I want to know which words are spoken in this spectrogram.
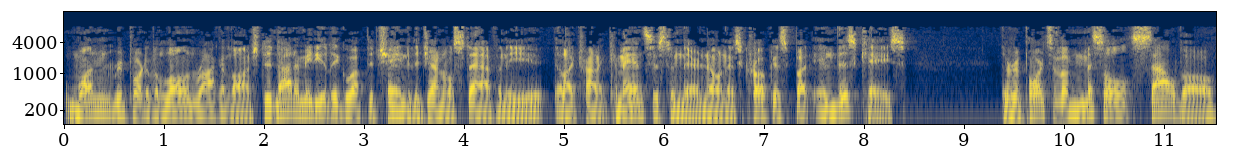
one report of a lone rocket launch did not immediately go up the chain to the general staff and the electronic command system there known as Crocus, but in this case, the reports of a missile salvo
